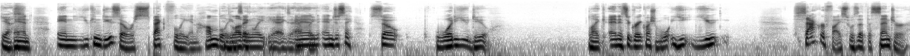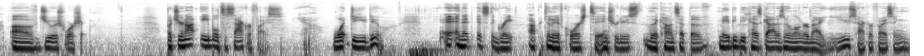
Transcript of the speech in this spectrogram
Yes. and and you can do so respectfully and humbly, and say- lovingly. yeah, exactly. and and just say, so what do you do? Like, and it's a great question. You, you sacrifice was at the center of Jewish worship, but you're not able to sacrifice. yeah. What do you do? And it, it's the great opportunity, of course, to introduce the concept of maybe because God is no longer about you sacrificing,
